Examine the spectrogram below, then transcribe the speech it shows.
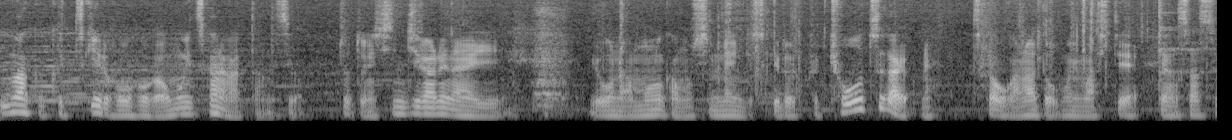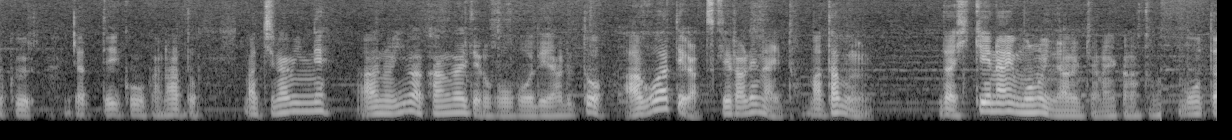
うまくくっつける方法が思いつかなかったんですよ。ちょっとね信じられないようなものかもしれないんですけどこれ蝶つがいをね。使おうかなと思いましてじゃあ早速やっていこうかなと。まあ、ちなみにねあの今考えてる方法でやると顎当てがつけられないと。まあ多分だから弾けないものになるんじゃないかなと。モータ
